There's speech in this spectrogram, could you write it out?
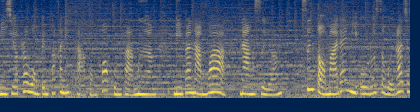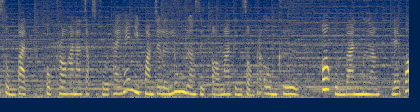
มีเชื้อพระวงศ์เป็นพระคณิษฐาของพ่อขุนผาเมือง มีพระนามว่านางเสือง ซึ่งต่อมาได้มีโอรสเสวยราชสมบัติ ปกครองอาณาจักรสุโขทัยให้มีความเจริญรุ่งเรืองสืบต่อมาถึงสองพระองค์คือ พ่อขุนบานเมือง และพ่อ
